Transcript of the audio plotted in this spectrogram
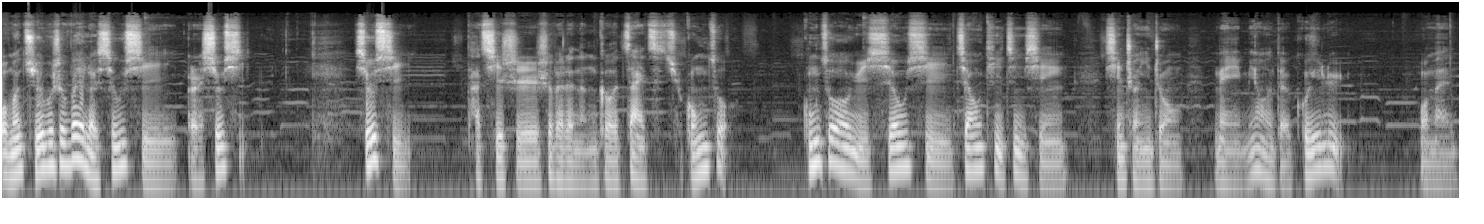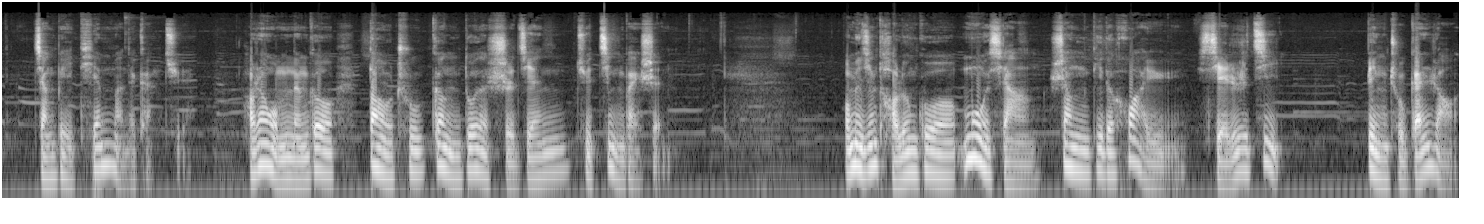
我们绝不是为了休息而休息，休息，它其实是为了能够再次去工作，工作与休息交替进行，形成一种美妙的规律。我们将被填满的感觉，好让我们能够倒出更多的时间去敬拜神。我们已经讨论过默想上帝的话语、写日记、摒除干扰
